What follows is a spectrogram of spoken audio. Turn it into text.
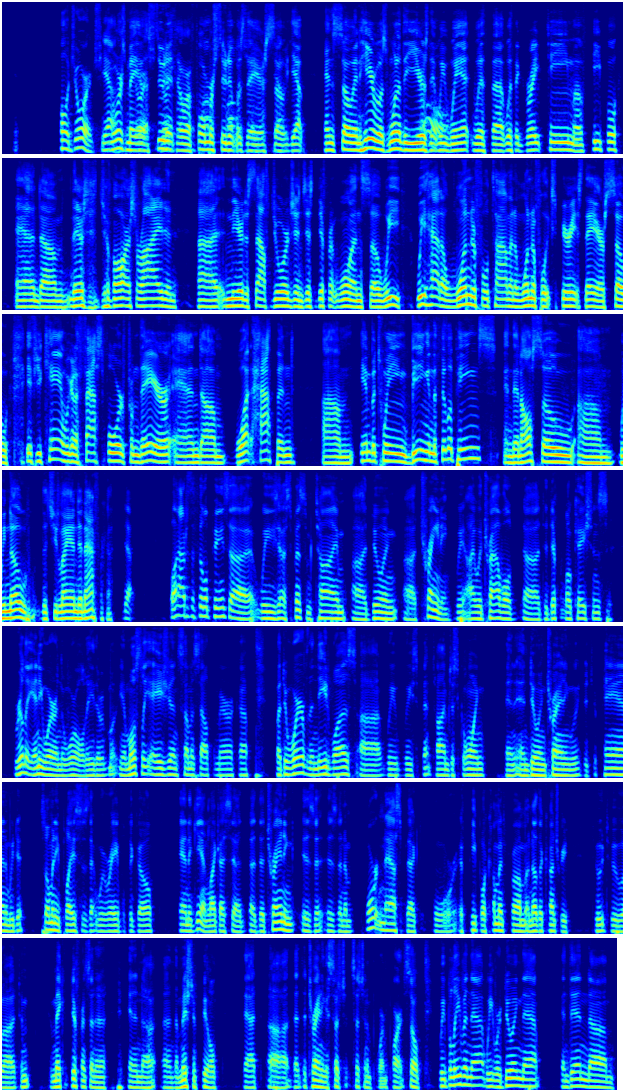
Oh, George. Yeah. George May, George, a student George, or a former student was there. So, yeah. yep. And so, and here was one of the years oh. that we oh. went with uh, with a great team of people. And um, there's Javaris Wright and uh, near to South Georgia and just different ones. So we we had a wonderful time and a wonderful experience there. So if you can, we're going to fast forward from there and um, what happened um, in between being in the Philippines and then also um, we know that you land in Africa. Yeah. Well, after the Philippines, uh, we uh, spent some time uh, doing uh, training. We, I would travel uh, to different locations, really anywhere in the world, either you know, mostly Asia and some in South America. But to wherever the need was, uh, we, we spent time just going and, and doing training. We did Japan. We did so many places that we were able to go. And again, like I said, the training is, a, is an important aspect for if people are coming from another country to, to, to, to make a difference in a, in a, in a mission field that uh, that the training is such such an important part. So we believe in that. We were doing that, and then um,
